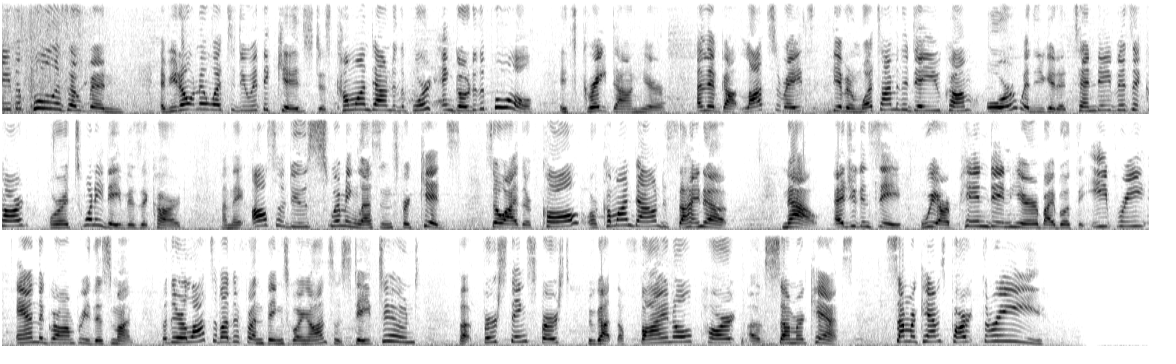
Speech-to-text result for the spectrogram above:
Yay, the pool is open! If you don't know what to do with the kids, just come on down to the port and go to the pool. It's great down here. And they've got lots of rates given what time of the day you come or whether you get a 10 day visit card or a 20 day visit card. And they also do swimming lessons for kids. So either call or come on down to sign up. Now, as you can see, we are pinned in here by both the E-Prix and the Grand Prix this month. But there are lots of other fun things going on, so stay tuned. But first things first, we've got the final part of summer camps. Summer camps part three.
